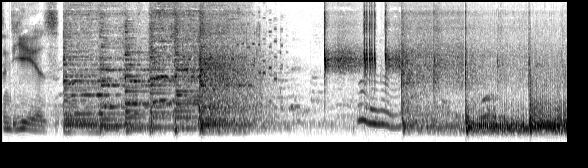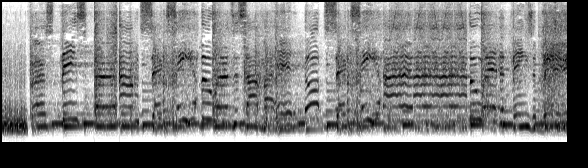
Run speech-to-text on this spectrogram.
thousand years. First things first, I'm sexy. The words inside my head, oh, sexy. I, I, the way that things have been.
